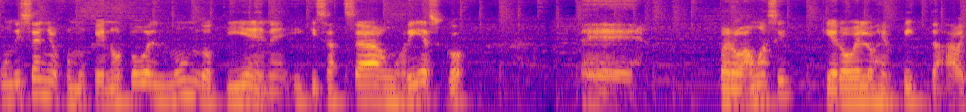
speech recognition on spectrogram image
un diseño como que no todo el mundo tiene y quizás sea un riesgo, eh, pero aún así quiero verlos en pista a ver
